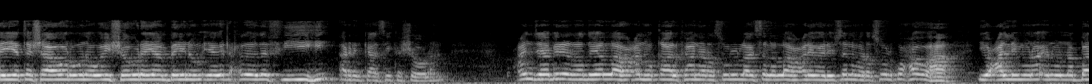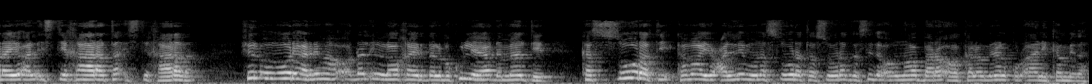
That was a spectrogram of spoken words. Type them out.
ay yatashaawaruuna way showrayaan beynahum iyaga dhexdooda fiihi arrinkaasi ka showraan can jaabirin radia allahu canhu qaal kaana rasuulu llahi sala allahu alayh ali wasalam rasuulku waxau ahaa yucallimunaa inuuna barayo alistikaarata istikaarada fi lumuuri arrimaha oo dhan in loo kheyr dalbo kullihaa dhammaanteed kasuurati kamaa yucallimuna suurata suuradda sida uu noo baro oo kale min alqur-aani ka mid ah.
